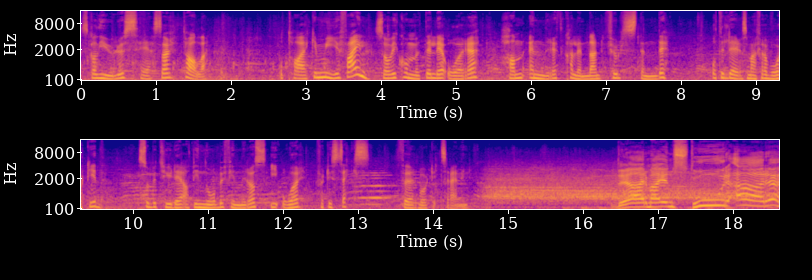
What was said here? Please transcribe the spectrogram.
skal Julius Cæsar tale. Og tar jeg ikke mye feil, så har vi kommet til det året han endret kalenderen fullstendig. Og til dere som er fra vår tid, så betyr det at vi nå befinner oss i år 46 før vår tidsregning. Det er meg en stor ære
